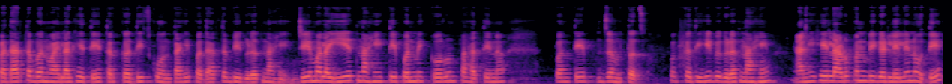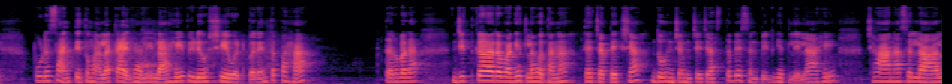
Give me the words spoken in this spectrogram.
पदार्थ बनवायला घेते तर कधीच कोणताही पदार्थ बिघडत नाही. जे मला येत नाही ते पण मी करून पाहते ना. पण ते जमतंच. पण कधीही बिघडत नाही. आणि हे लाडू पण बिघडलेले नव्हते. पुढं सांगते तुम्हाला काय झालेलं आहे. व्हिडिओ शेवटपर्यंत पहा. तर बघा जितका रवा घेतला होता ना त्याच्यापेक्षा दोन चमचे जास्त बेसन पीठ घेतलेलं आहे. छान असं लाल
